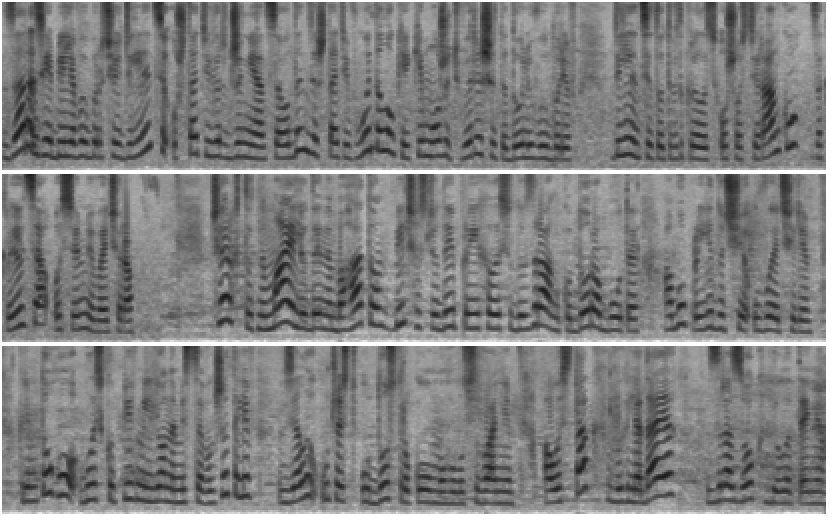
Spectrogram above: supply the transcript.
Зараз я біля виборчої дільниці у штаті Вірджинія. Це один зі штатів гойдалок, які можуть вирішити долю виборів. Дільниці тут відкрились о 6 ранку, закриються о 7 вечора. Черг тут немає, людей небагато. Більшість людей приїхали сюди зранку до роботи або приїдуть ще увечері. Крім того, близько півмільйона місцевих жителів взяли участь у достроковому голосуванні. А ось так виглядає зразок бюлетеня.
